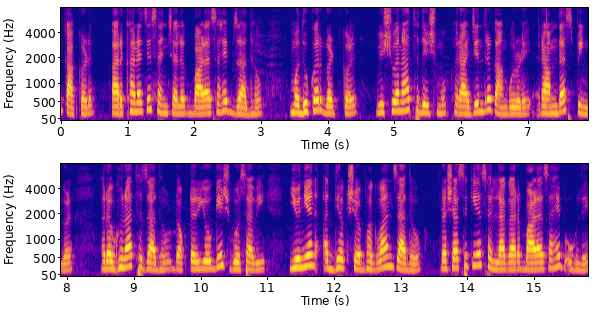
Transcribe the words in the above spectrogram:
काकड कारखान्याचे संचालक बाळासाहेब जाधव मधुकर गटकळ विश्वनाथ देशमुख राजेंद्र गांगुर्डे रामदास पिंगळ रघुनाथ जाधव डॉक्टर योगेश गोसावी युनियन अध्यक्ष भगवान जाधव प्रशासकीय सल्लागार बाळासाहेब उगले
